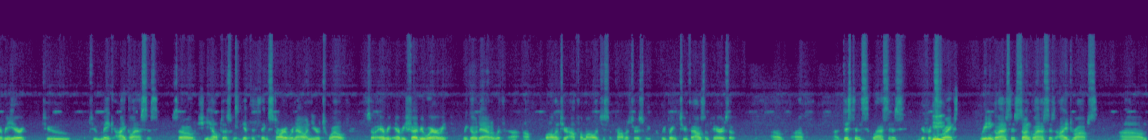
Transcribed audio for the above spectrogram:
every year to to make eyeglasses. So she helped us get this thing started. We're now in year 12. So every every February we go down with uh, a volunteer ophthalmologists, optometrists. We, we bring 2,000 pairs of of, of uh, distance glasses, different Mm. strengths, reading glasses, sunglasses, eye drops, um,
